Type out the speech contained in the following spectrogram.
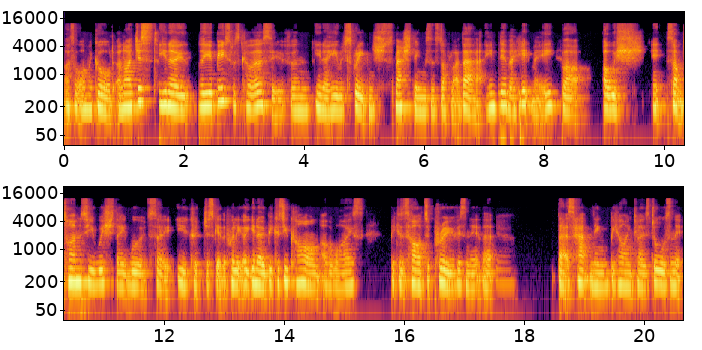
I thought, Oh my God. And I just, you know, the abuse was coercive and, you know, he would scream and smash things and stuff like that. He never hit me, but I wish it, sometimes you wish they would. So you could just get the police, uh, you know, because you can't otherwise, because it's hard to prove, isn't it? That. Yeah. That's happening behind closed doors, and it,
